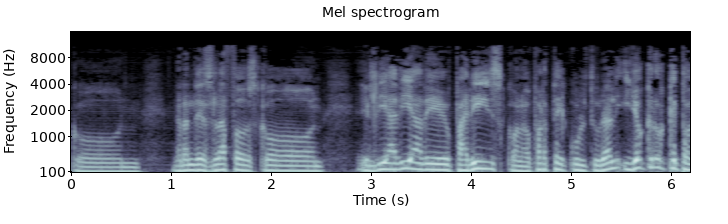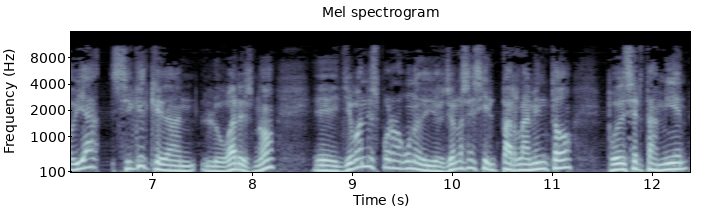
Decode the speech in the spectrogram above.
con grandes lazos con el día a día de París, con la parte cultural, y yo creo que todavía sí que quedan lugares, ¿no? Eh, por alguno de ellos. Yo no sé si el Parlamento puede ser también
